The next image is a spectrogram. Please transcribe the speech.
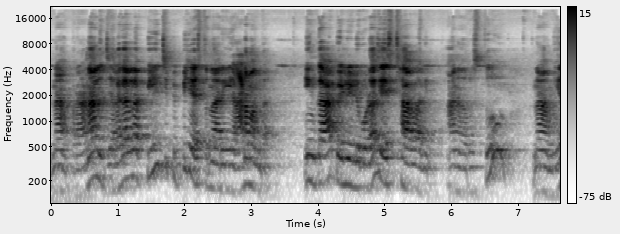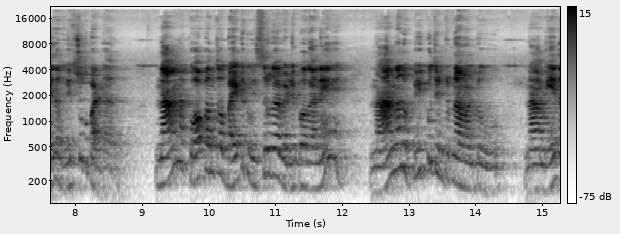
నా ప్రాణాలు జలగల్లా పీల్చి పిప్పి చేస్తున్నారు ఈ ఆడమంద. ఇంకా పెళ్ళిళ్ళు కూడా చేసి చావాలి అని అరుస్తూ నా మీద విరుచుకుపడ్డారు. నాన్న కోపంతో బయటకు విసురుగా వెళ్ళిపోగానే నాన్నను పీక్కు తింటున్నామంటూ నా మీద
